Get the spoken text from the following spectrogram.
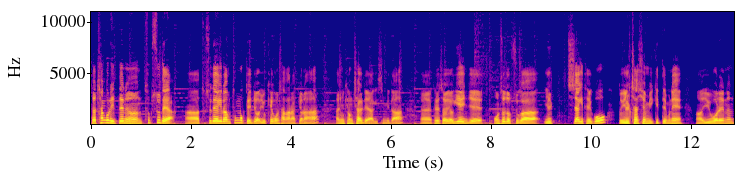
자, 참고로 이때는 특수대학, 아, 특수대학이라면 특목대죠. 육해공사관학교나 아니면 경찰대학 있습니다. 에, 그래서 여기에 이제 원서 접수가 일, 시작이 되고 또 1차 시험이 있기 때문에 어, 6월에는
